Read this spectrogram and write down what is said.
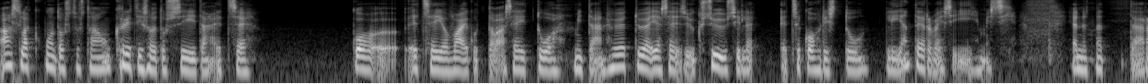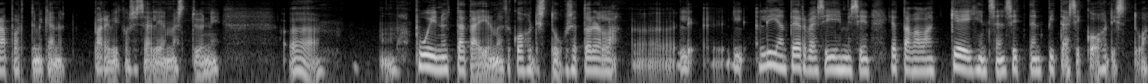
Aslak-kuntoutusta on kritisoitu siitä, että se että se ei ole vaikuttavaa, se ei tuo mitään hyötyä ja se yksi syy sille, että se kohdistuu liian terveisiin ihmisiin. Ja nyt me, tämä raportti, mikä nyt pari viikon sisällä ilmestyy, niin ö, pui nyt tätä ilmiötä, kohdistuuko se todella liian terveisiin ihmisiin ja tavallaan keihin sen sitten pitäisi kohdistua.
